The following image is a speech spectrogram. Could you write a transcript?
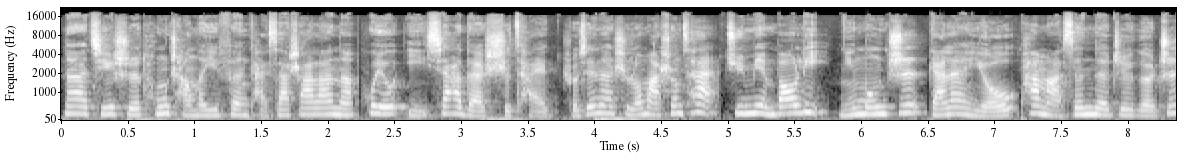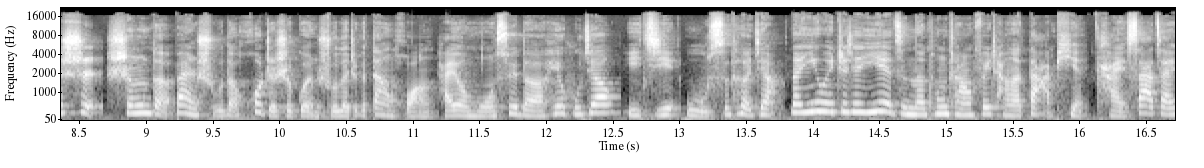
那其实通常的一份凯撒沙拉呢，会有以下的食材。首先呢是罗马生菜、焗面包粒、柠檬汁、橄榄油、帕玛森的这个芝士、生的、半熟的或者是滚熟的这个蛋黄，还有磨碎的黑胡椒以及伍斯特酱。那因为这些叶子呢通常非常的大片，凯撒在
